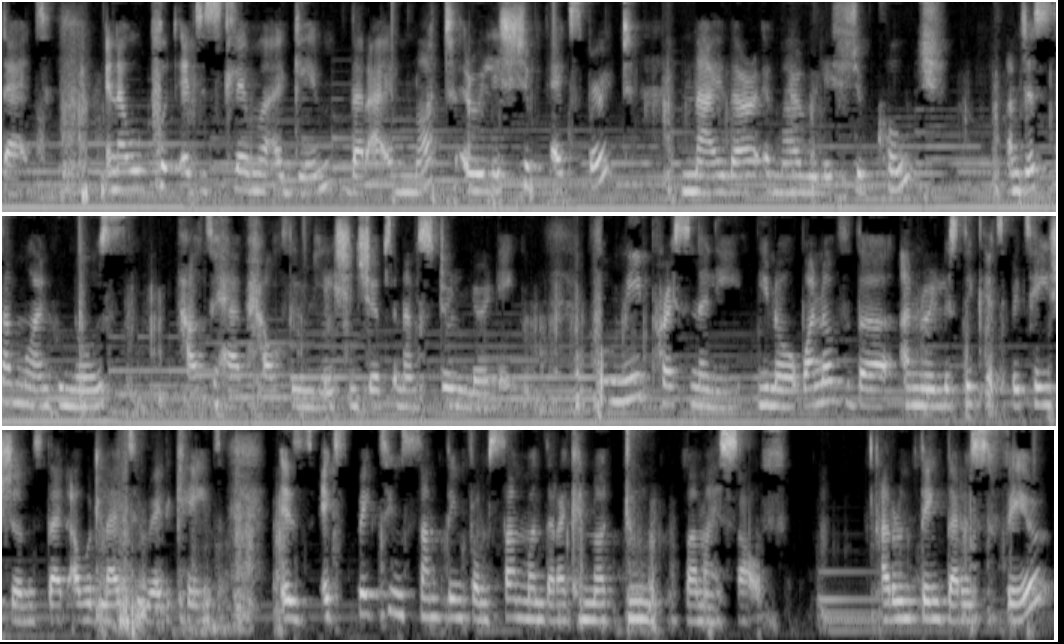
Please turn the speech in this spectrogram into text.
that. And I will put a disclaimer again that I am not a relationship expert, neither am I a relationship coach. I'm just someone who knows how to have healthy relationships and I'm still learning. For me personally, you know, one of the unrealistic expectations that I would like to eradicate is expecting something from someone that I cannot do by myself. I don't think that is fair.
